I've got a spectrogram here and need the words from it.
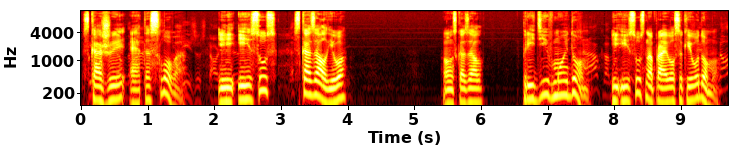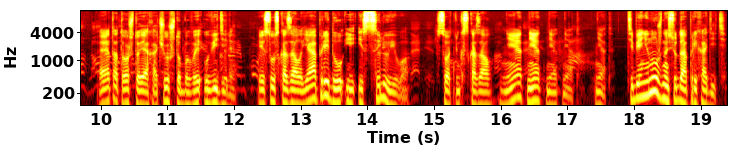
«Скажи это слово». И Иисус сказал его, он сказал, «Приди в мой дом». И Иисус направился к его дому. Это то, что я хочу, чтобы вы увидели. Иисус сказал, «Я приду и исцелю его». Сотник сказал, «Нет, нет, нет, нет, нет. Тебе не нужно сюда приходить.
